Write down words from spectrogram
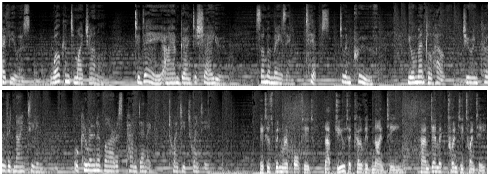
Hi viewers. Welcome to my channel. Today I am going to share you some amazing tips to improve your mental health during COVID-19 or coronavirus pandemic 2020. It has been reported that due to COVID-19 pandemic 2020,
